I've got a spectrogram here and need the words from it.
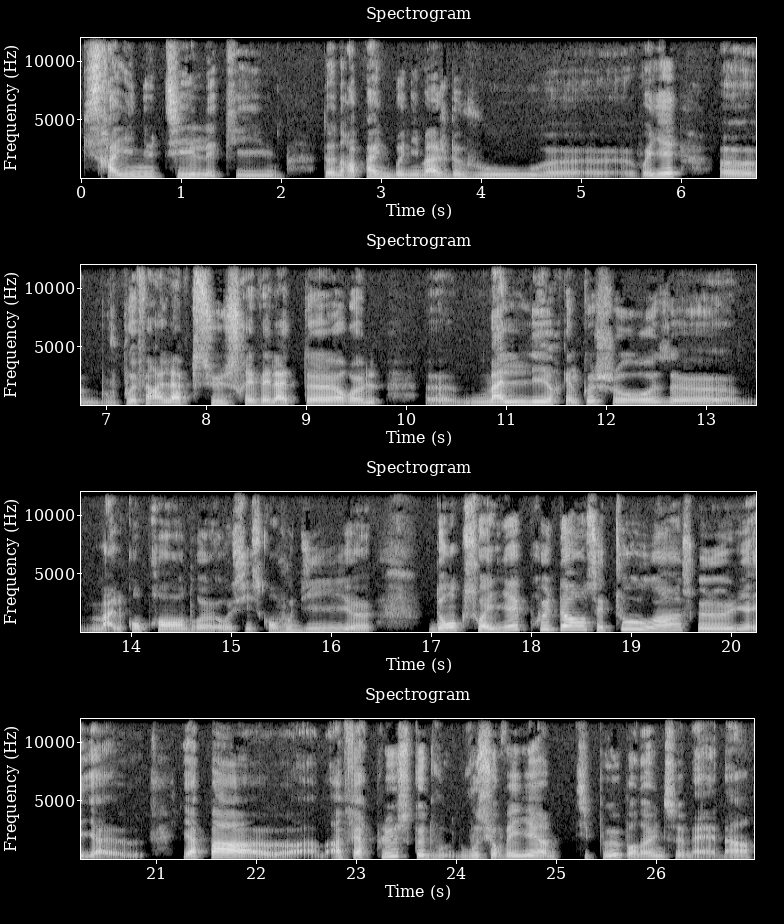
qui sera inutile et qui donnera pas une bonne image de vous, vous voyez? vous pouvez faire un lapsus révélateur, mal lire quelque chose, mal comprendre aussi ce qu'on vous dit, donc soyez prudents, c'est tout, hein, parce que pas à faire plus que de vous, surveiller un petit peu pendant une semaine. Hein.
